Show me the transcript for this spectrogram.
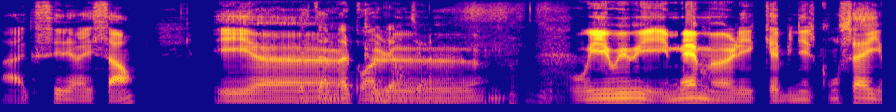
a accéléré ça. Et euh, mal pour un bien, le... Oui, oui, oui. Et même euh, les cabinets de conseil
